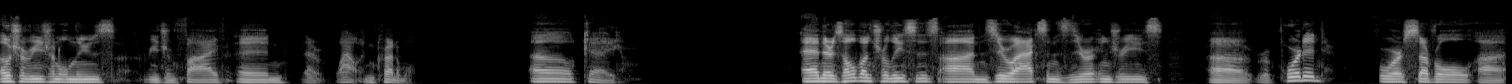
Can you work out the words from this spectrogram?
OSHA Regional News, Region Five, and there. Wow, incredible. Okay. And there's a whole bunch of releases on zero accidents, zero injuries uh, reported for several uh,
